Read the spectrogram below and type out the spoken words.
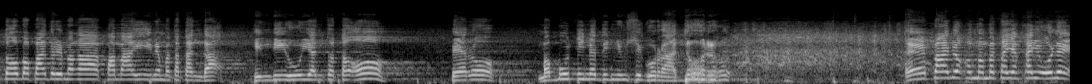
totoo ba, Padre, mga pamahiin na matatanda? Hindi ho yan totoo. Pero, mabuti na din yung sigurado, no? eh, paano kung mamatayan kayo uli?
